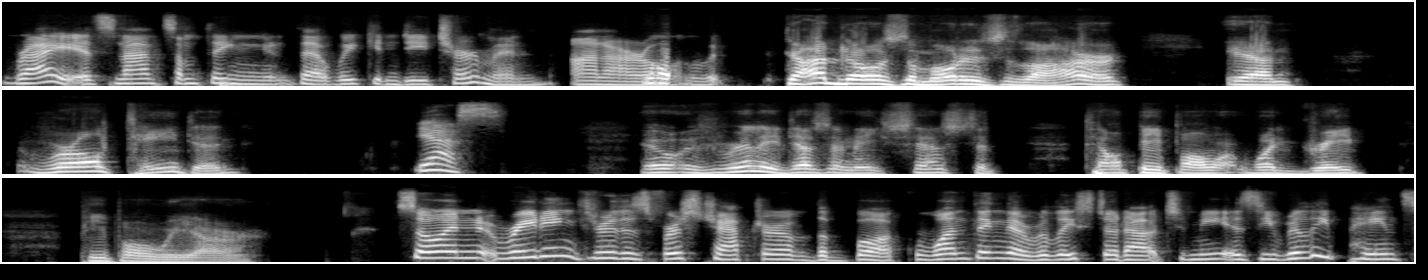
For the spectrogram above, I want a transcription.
Right. It's not something that we can determine on our Well, own. God knows the motives of the heart, and we're all tainted. Yes. It was- really doesn't make sense to tell people what, what great people we are. So, in reading through this first chapter of the book, one thing that really stood out to me is he really paints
